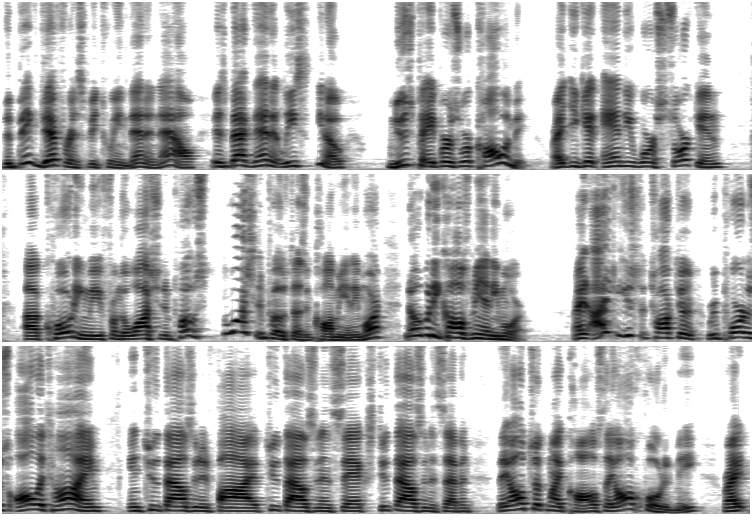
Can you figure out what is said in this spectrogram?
The big difference between then and now is back then, at least, you know, newspapers were calling me, right? You get Andrew Ross Sorkin uh, quoting me from the Washington Post. The Washington Post doesn't call me anymore. Nobody calls me anymore, right? I used to talk to reporters all the time in 2005, 2006, 2007. They all took my calls. They all quoted me, right?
